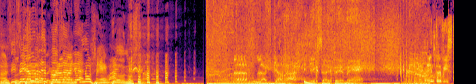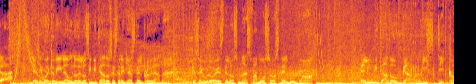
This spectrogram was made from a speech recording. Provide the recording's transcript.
Así se llama Es este programa. Yo no sé. vaya. Yo no sé. La garra en Exa FM. Entrevista. Ya llegó a cabina uno de los invitados estrellas del programa, que seguro es de los más famosos del mundo el invitado garrístico.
